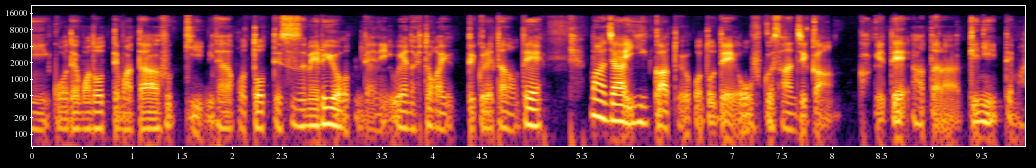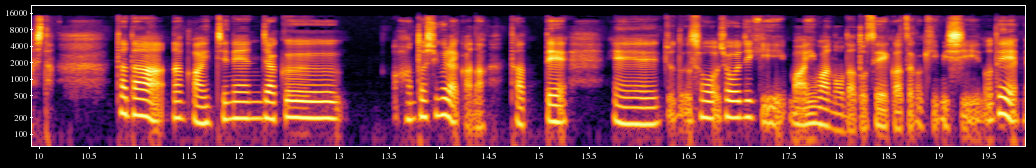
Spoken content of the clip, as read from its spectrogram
にこうで戻ってまた復帰みたいなことって進めるよみたいに上の人が言ってくれたので、まあじゃあいいかということで往復3時間かけて働きに行ってました。ただ、なんか1年弱、半年ぐらいかな、経って、えーちょっと正直、まあ今のだと生活が厳しいので、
